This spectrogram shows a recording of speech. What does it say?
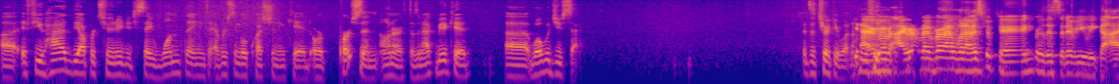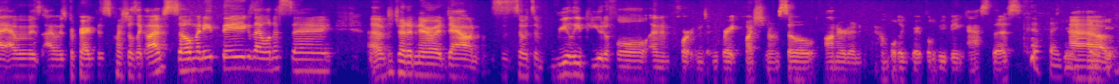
uh, if you had the opportunity to say one thing to every single questioning kid or person on Earth, doesn't have to be a kid, uh, what would you say? It's a tricky one. Yeah, I remember. I remember I, when I was preparing for this interview, we got. I, I, was. I was preparing for this question. I was like, oh, I have so many things I want to say, um, to try to narrow it down. So it's a really beautiful and important and great question. I'm so honored and humbled and grateful to be being asked this. Thank, you. Um, Thank you.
